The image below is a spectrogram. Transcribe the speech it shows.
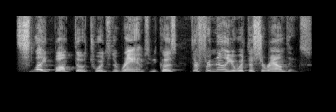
Slight bump, though, towards the Rams because they're familiar with the surroundings.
